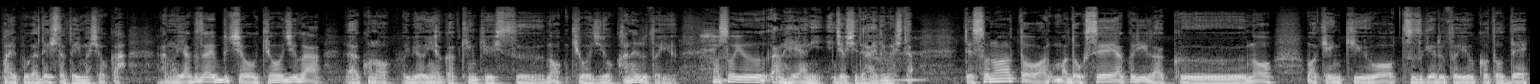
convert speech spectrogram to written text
パイプができたと言いましょうか。あの、薬剤部長教授が、この病院薬学研究室の教授を兼ねるという、まあ、そういうあの部屋に助手で入りました。で、その後は、まあ、毒性薬理学の、まあ、研究を続けるということで、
